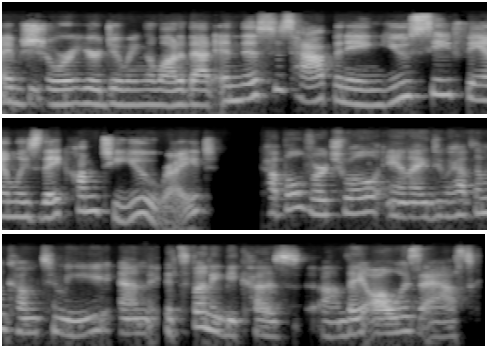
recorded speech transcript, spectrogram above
I'm mm-hmm. sure you're doing a lot of that. And this is happening. You see families they come to you right? Couple virtual and i do have them come to me. And it's funny because um, they always ask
